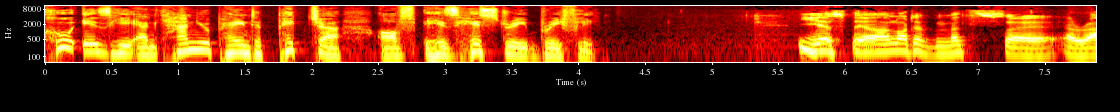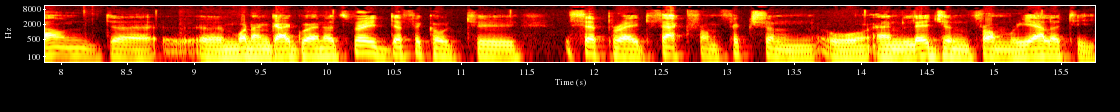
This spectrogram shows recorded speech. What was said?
Who is he, and can you paint a picture of his history briefly? Yes, there are a lot of myths uh, around uh, uh, Mnangagwa, and it's very difficult to separate fact from fiction or and legend from reality.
